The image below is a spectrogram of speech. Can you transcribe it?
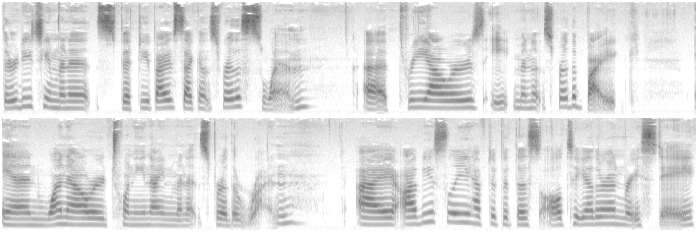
32 minutes, 55 seconds for the swim, uh, 3 hours, 8 minutes for the bike, and 1 hour, 29 minutes for the run. I obviously have to put this all together on race day,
